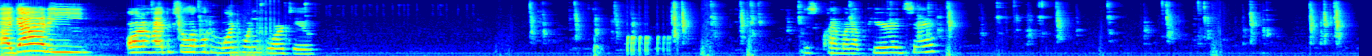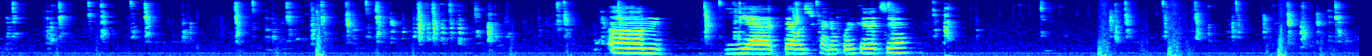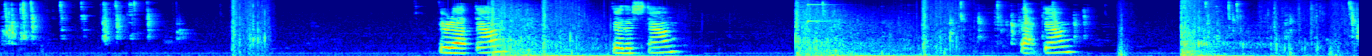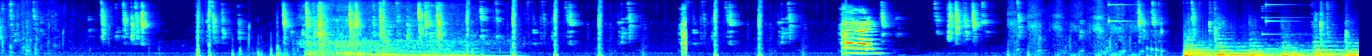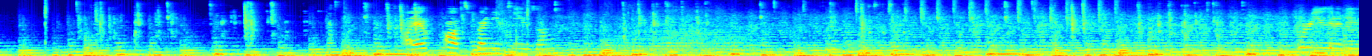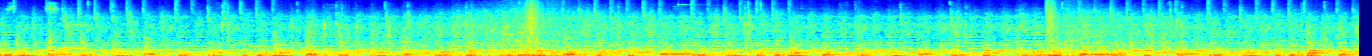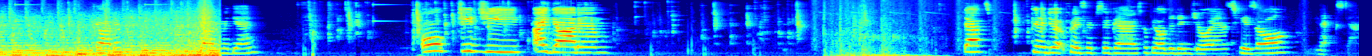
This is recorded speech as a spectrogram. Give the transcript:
I got it. On a Hypixel level to 124 too. Just climb on up here, I'd say. Um, yeah, that was kind of worth it, I'd say. Throw that down. Throw this down. That down. Got him. I have pots if I need to use them. Got him. Got him again. Oh, GG. I got him. That's gonna do it for this episode, guys. Hope you all did enjoy, and I'll see you guys all next time.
